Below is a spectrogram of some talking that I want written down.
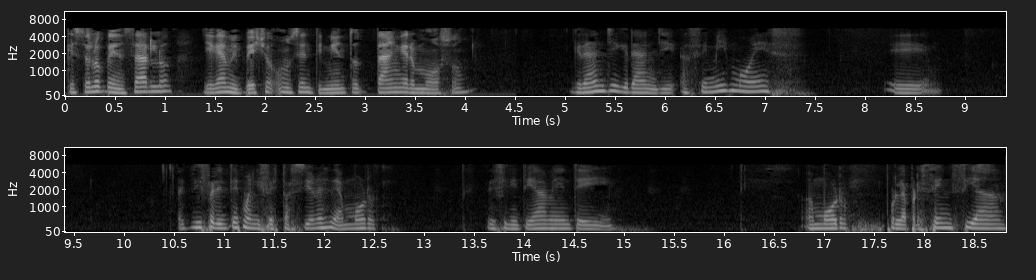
que solo pensarlo llega a mi pecho un sentimiento tan hermoso. Granji, Granji, asimismo es. Eh, hay diferentes manifestaciones de amor, definitivamente, y amor por la presencia,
